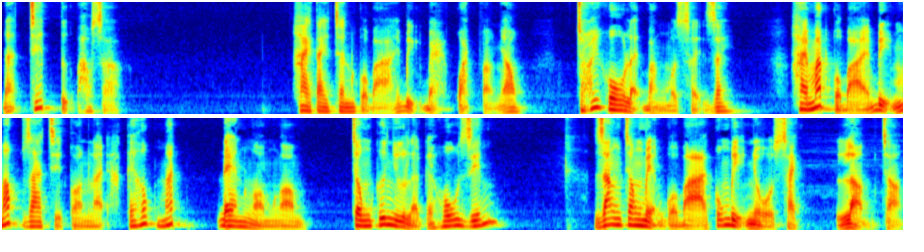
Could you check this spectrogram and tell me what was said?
đã chết từ bao giờ hai tay chân của bà ấy bị bẻ quạt vào nhau, trói gô lại bằng một sợi dây. Hai mắt của bà ấy bị móc ra chỉ còn lại cái hốc mắt đen ngòm ngòm, trông cứ như là cái hố giếng. Răng trong miệng của bà ấy cũng bị nhổ sạch, lởm chởm.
